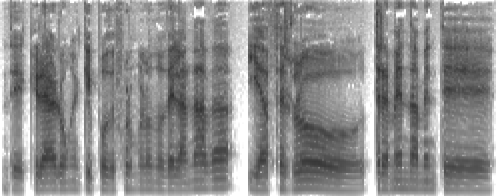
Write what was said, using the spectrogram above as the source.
de crear un equipo de Fórmula 1 de la nada y hacerlo tremendamente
